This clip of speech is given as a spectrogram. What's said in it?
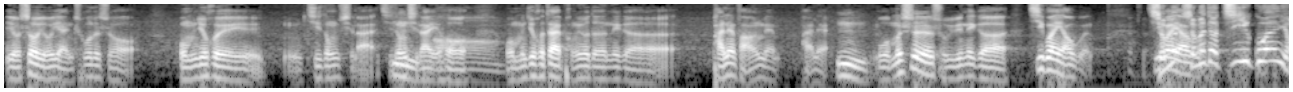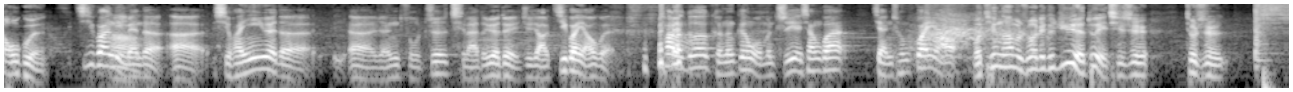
有时候有演出的时候，我们就会集中起来，集中起来以后，我们就会在朋友的那个排练房里面排练。嗯，我们是属于那个机关摇滚。机什么关摇滚什么叫机关摇滚？机关里面的呃喜欢音乐的呃人组织起来的乐队就叫机关摇滚，唱的歌可能跟我们职业相关，简称官摇。我听他们说，这个乐队其实就是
